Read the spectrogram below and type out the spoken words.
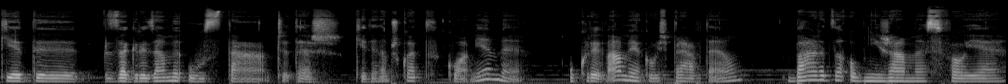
kiedy zagryzamy usta, czy też kiedy na przykład kłamiemy, ukrywamy jakąś prawdę, bardzo obniżamy swoje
